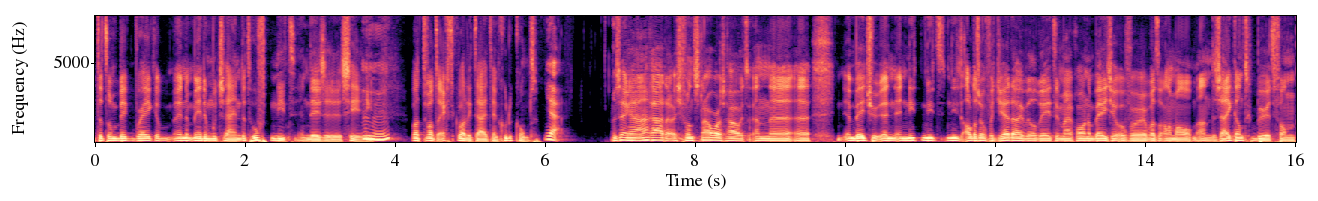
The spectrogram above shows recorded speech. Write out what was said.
dat er een big break in het midden moet zijn. Dat hoeft niet in deze serie. Mhm. Wat, wat echt kwaliteit en goede komt. Ja. Dus ik ga aanraden als je van Star Wars houdt en eh, eh, een beetje en, en niet, niet, niet alles over Jedi wil weten, maar gewoon een beetje over wat er allemaal aan de zijkant gebeurt van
